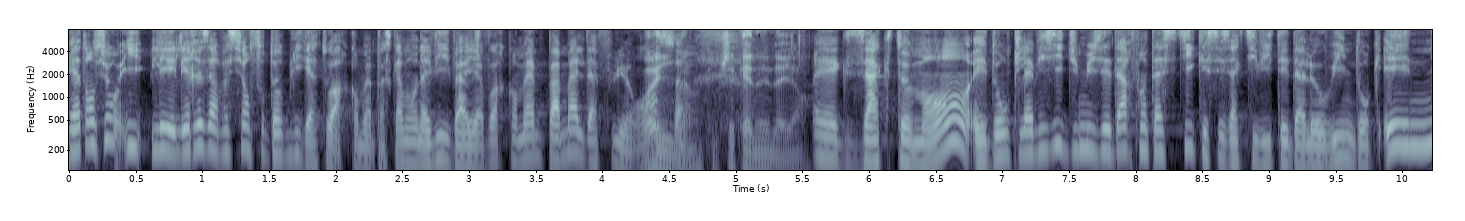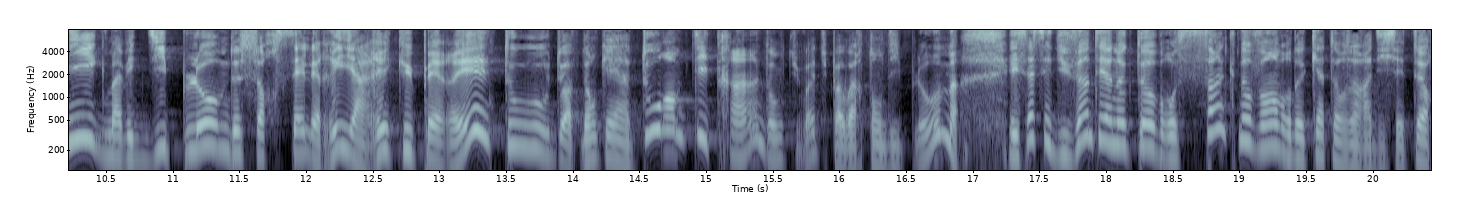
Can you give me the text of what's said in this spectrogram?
Et attention, il- les, les réservations sont obligatoires quand même, parce qu'à mon avis, il va y avoir quand même pas mal d'affluence. Oui, hein, comme chaque année d'ailleurs. Exactement. Et donc, la visite du musée d'art fantastique et ses activités d'Halloween, donc énigme avec diplôme de sorcellerie à récupérer. Tout donc, il y a un tour en petit train. Donc, tu vois, tu peux avoir ton diplôme. Et ça, c'est du 21 octobre au 5 novembre de 14h à 17h,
